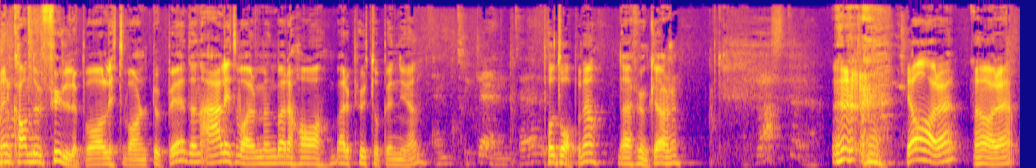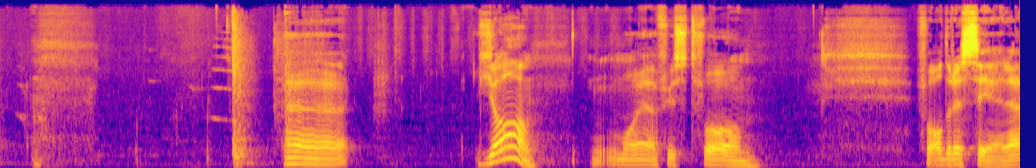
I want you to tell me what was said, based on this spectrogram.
Men kan du fylle på litt varmt oppi? Den er litt varm, men bare, ha, bare putt oppi en ny en. På toppen, ja. Det funker, altså. Ja, det har jeg. Det har jeg. Uh, ja Må jeg først få få adressere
